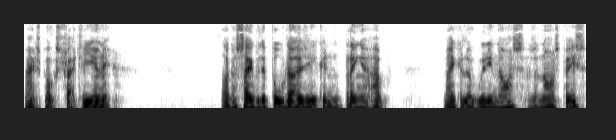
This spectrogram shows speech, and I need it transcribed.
Matchbox tractor unit. Like I say with the bulldozer you can bling it up make it look really nice as a nice piece.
